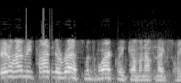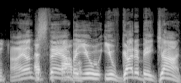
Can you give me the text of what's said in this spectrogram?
they don't have any time to rest with Barkley coming up next week. I understand, but you you've got to be John.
